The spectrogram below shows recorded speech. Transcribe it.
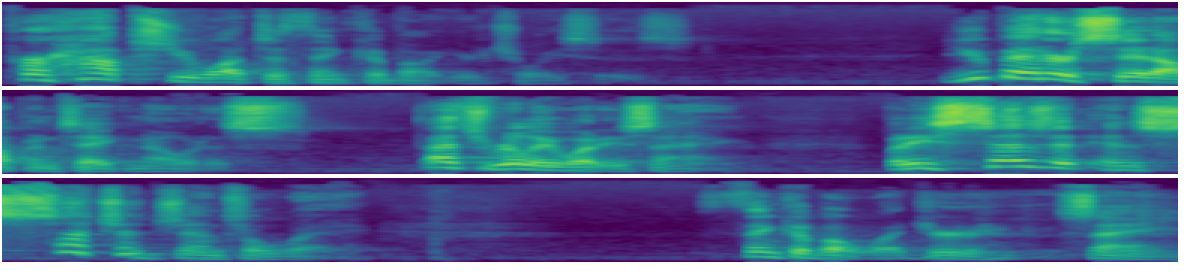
Perhaps you ought to think about your choices. You better sit up and take notice. That's really what he's saying. But he says it in such a gentle way. Think about what you're saying.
